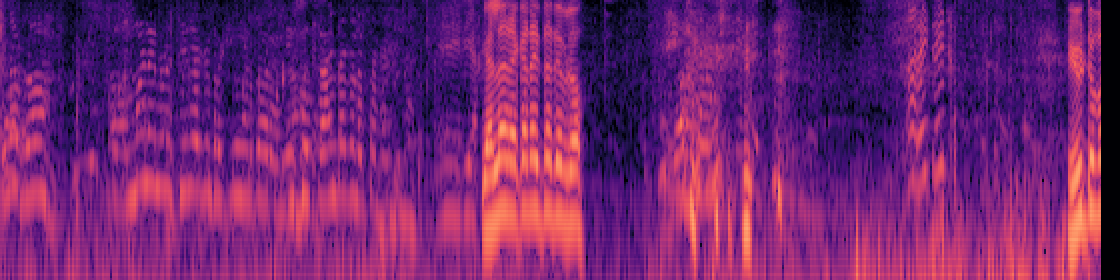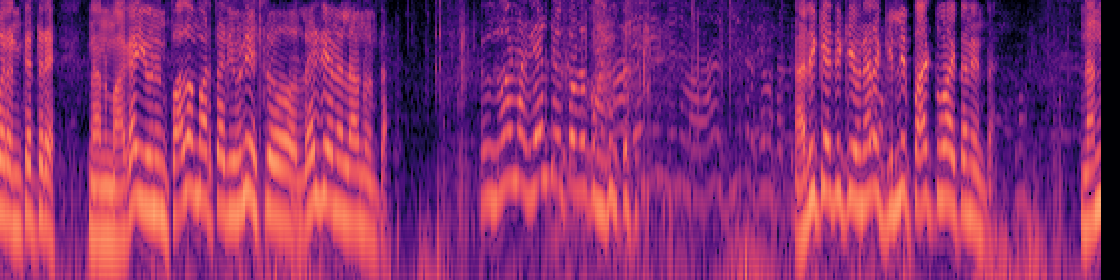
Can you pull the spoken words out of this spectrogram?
ಅಲ್ಲ ಬ್ರೋ ಅಮ್ಮನೇ ನೋಡಿ ಸೀರೆ ಹಾಕೊಂಡು ಟ್ರೆಕ್ಕಿಂಗ್ ಮಾಡ್ತಾವ್ರೆ. ನೀವು ಪ್ಯಾಂಟ್ ಹಾಕೊಂಡು ಹತ್ತಕ್ಕಾಗಿಲ್ಲ ಎಲ್ಲ ರೆಕಾರ್ಡ್ ಆಯ್ತದೆ ಬ್ರೋ ರೈಟ್ ರೈಟ್ ಯೂಟ್ಯೂಬರ್ ಅನ್ಕೋತಾರೆ ನನ್ನ ಮಗ ಇವನನ್ನ ಫಾಲೋ ಮಾಡ್ತಾರೆ ಇವನು ಇಷ್ಟು ಲೈಸಿ ಏನಲ್ಲ ಅವನು ಅಂತ. ಇವ್ನು ನೋಡಿ ನಾವು ಏನು ತಿಳ್ಕೊಬೇಕು ಅಂತ. ಅದಕ್ಕೆ ಅದಕ್ಕೆ ಇವನಾರ ಗಿಲ್ಲಿ ಪಾರ್ಟ್ ಟೂ ಆಯ್ತಾನೆ ಅಂತ. ನನ್ನ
